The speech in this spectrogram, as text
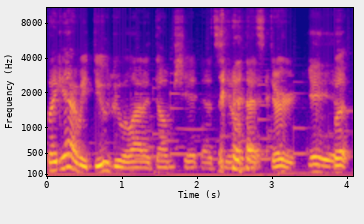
But yeah, we do do a lot of dumb shit that's, you know, that's dirt. yeah, yeah, yeah. But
